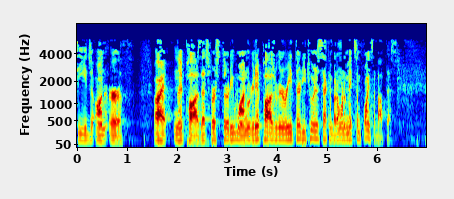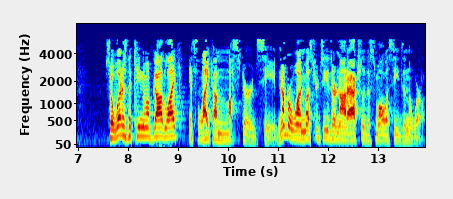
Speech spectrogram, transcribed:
seeds on earth. All right, and then pause. That's verse 31. We're going to hit pause. We're going to read 32 in a second, but I want to make some points about this. So, what is the kingdom of God like? It's like a mustard seed. Number one, mustard seeds are not actually the smallest seeds in the world.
